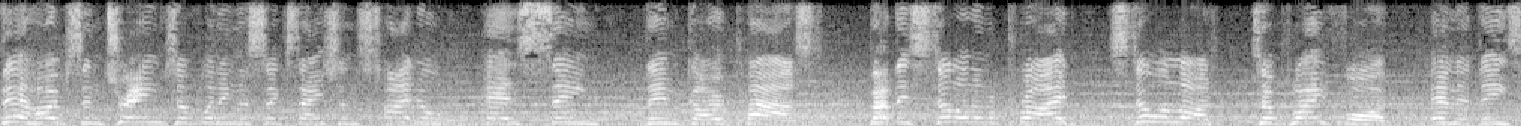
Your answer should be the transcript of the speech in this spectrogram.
their hopes and dreams of winning the Six Nations title has seen them go past. But there's still a lot of pride, still a lot to play for in these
